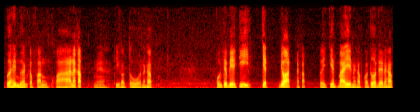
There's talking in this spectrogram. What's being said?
เพื่อให้เหมือนกับฝั่งขวานะครับเนี่ยที่เขาโตนะครับ ผมจะเบรกที่เจ็ดยอดนะครับเอ้ยเจ็ดใบนะครับขอโทษด้วยนะครับ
